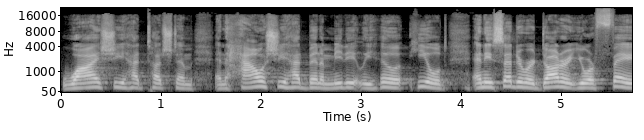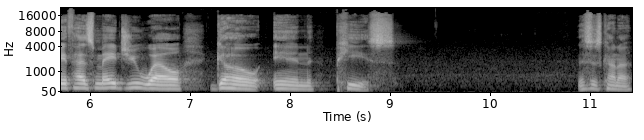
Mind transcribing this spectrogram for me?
why she had touched him and how she had been immediately healed. And he said to her, Daughter, your faith has made you well. Go in peace. This is kind of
